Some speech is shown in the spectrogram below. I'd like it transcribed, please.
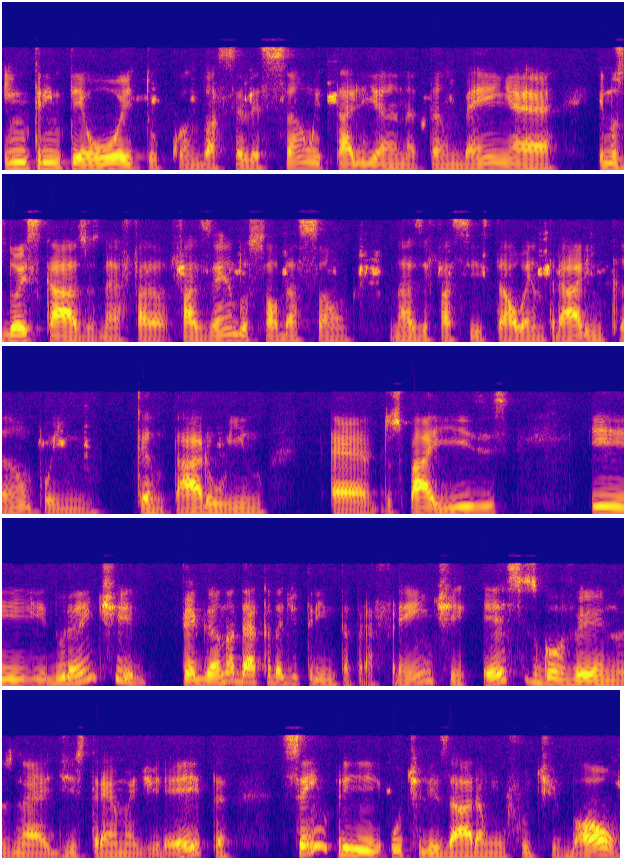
em 38, quando a seleção italiana também é, e nos dois casos, né, fa fazendo saudação nazifascista ao entrar em campo, em cantar o hino é, dos países. E durante, pegando a década de 30 para frente, esses governos né, de extrema direita sempre utilizaram o futebol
